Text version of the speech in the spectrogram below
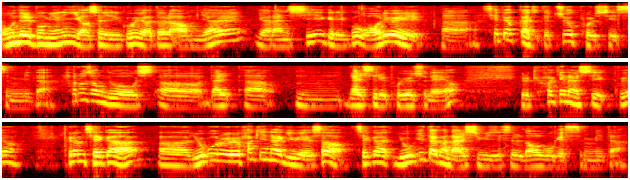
오늘 보면은 6, 7, 8, 9, 10, 11시 그리고 월요일 아, 새벽까지도 쭉 볼 수 있습니다. 하루 정도 시- 어, 날, 아, 음, 날씨를 보여주네요. 이렇게 확인할 수 있고요. 그럼 제가 아, 요거를 확인하기 위해서 제가 여기다가 날씨 위젯을 넣어 보겠습니다.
